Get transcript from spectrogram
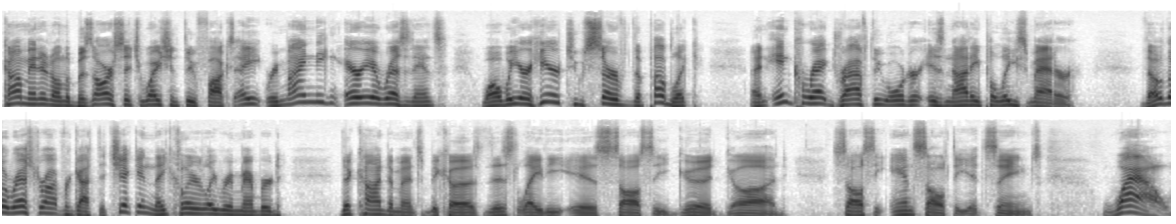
commented on the bizarre situation through Fox 8, reminding area residents while we are here to serve the public, an incorrect drive through order is not a police matter. Though the restaurant forgot the chicken, they clearly remembered the condiments because this lady is saucy. Good God. Saucy and salty, it seems. Wow.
